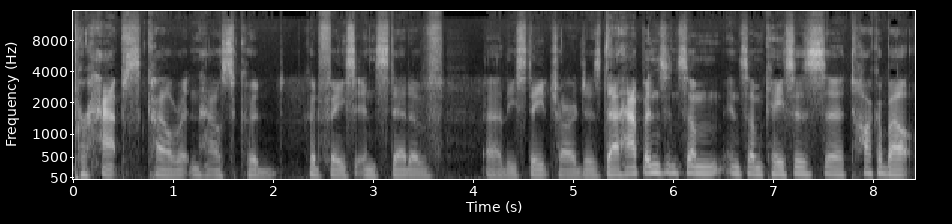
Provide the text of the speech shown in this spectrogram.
perhaps Kyle Rittenhouse could could face instead of uh, these state charges. That happens in some in some cases. Uh, talk about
